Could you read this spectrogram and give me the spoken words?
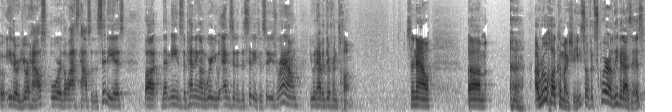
either your house or the last house of the city is, but that means depending on where you exited the city, if the city's round, you would have a different tchum. So now, um, Arucha. So if it's square, leave it as is.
